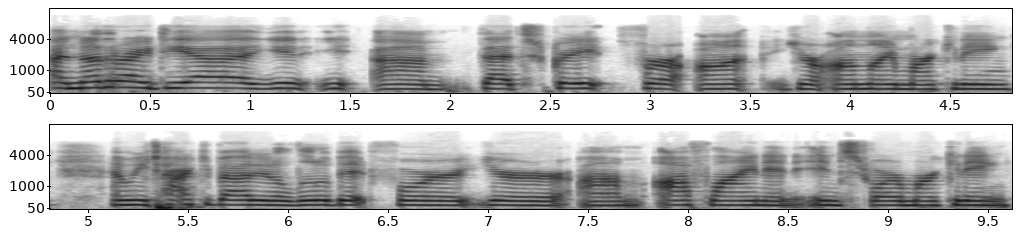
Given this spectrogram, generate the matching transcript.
Another idea you, um, that's great for on, your online marketing, and we talked about it a little bit for your um, offline and in store marketing,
